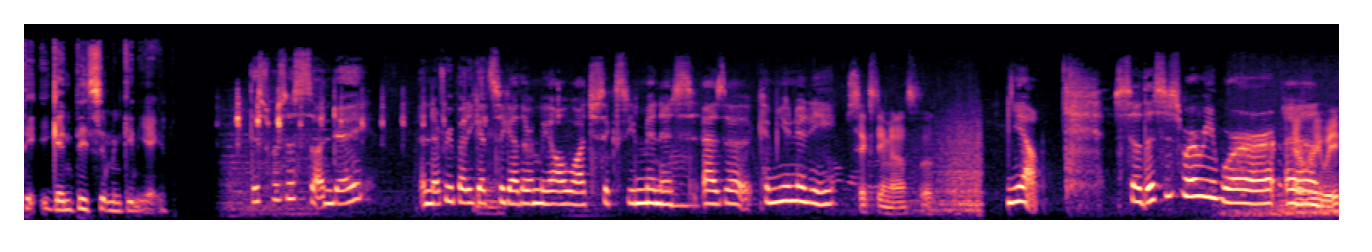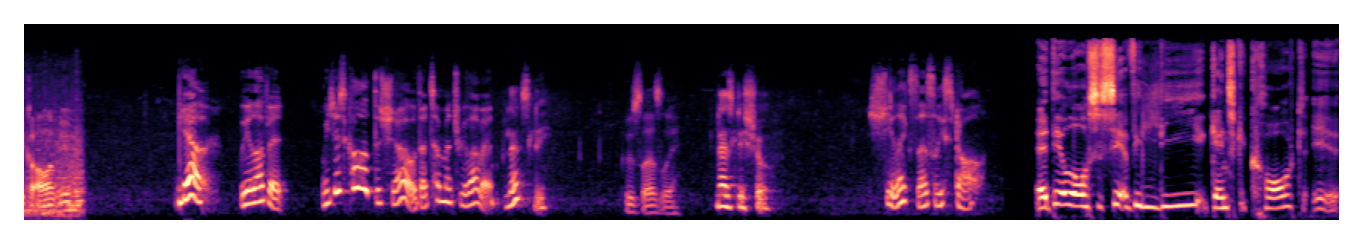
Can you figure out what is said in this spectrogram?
det, igen, det er simpelthen genialt. This was a Sunday, and everybody gets together and we all watch 60 Minutes as a community. 60 Minutes? The... Yeah. So this is where we were. Every week, all of you? Yeah, we love it. We just call it the show. That's how much we love it. Leslie. Who's Leslie? Leslie Shaw. She likes Leslie Stahl. Øh, derudover så ser vi lige ganske kort, øh,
